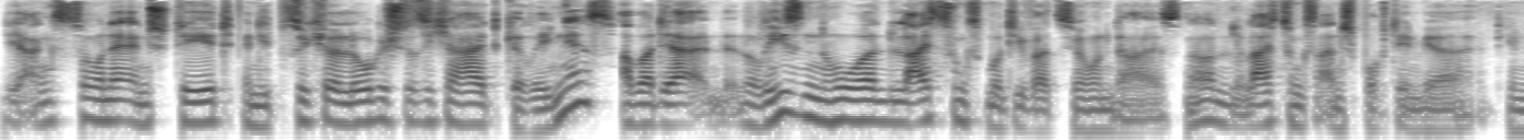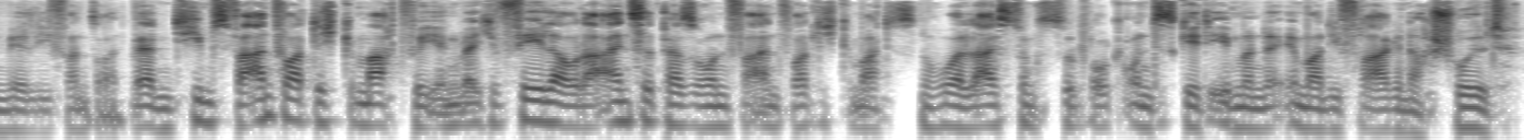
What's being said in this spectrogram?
Die Angstzone entsteht, wenn die psychologische Sicherheit gering ist, aber der eine riesenhohe Leistungsmotivation da ist, ne? Leistungsanspruch, den wir, den wir liefern sollen. Werden Teams verantwortlich gemacht für irgendwelche Fehler oder Einzelpersonen verantwortlich gemacht, ist ein hoher Leistungszudruck und es geht eben immer die Frage nach Schuld.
